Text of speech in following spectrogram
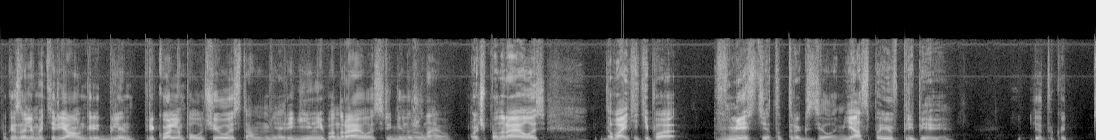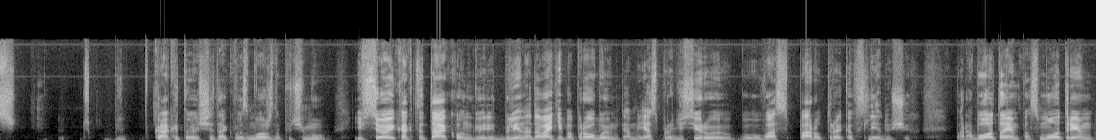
Показали материал. Он говорит, блин, прикольно получилось. Там у меня Регине понравилось, Регина жена его. Очень понравилось. Давайте, типа, вместе этот трек сделаем. Я спою в припеве. Я такой, как это вообще так возможно, почему? И все, и как-то так он говорит, блин, а давайте попробуем, там, я спродюсирую у вас пару треков следующих. Поработаем, посмотрим,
